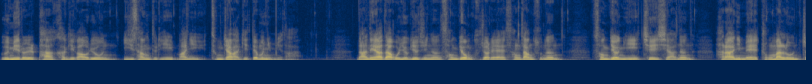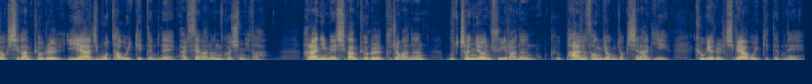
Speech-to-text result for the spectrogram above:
의미를 파악하기가 어려운 이상들이 많이 등장하기 때문입니다. 난해하다고 여겨지는 성경 구절의 상당수는 성경이 제시하는 하나님의 종말론적 시간표를 이해하지 못하고 있기 때문에 발생하는 것입니다. 하나님의 시간표를 부정하는 무천년주의라는 그 반성경적 신학이 교계를 지배하고 있기 때문에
